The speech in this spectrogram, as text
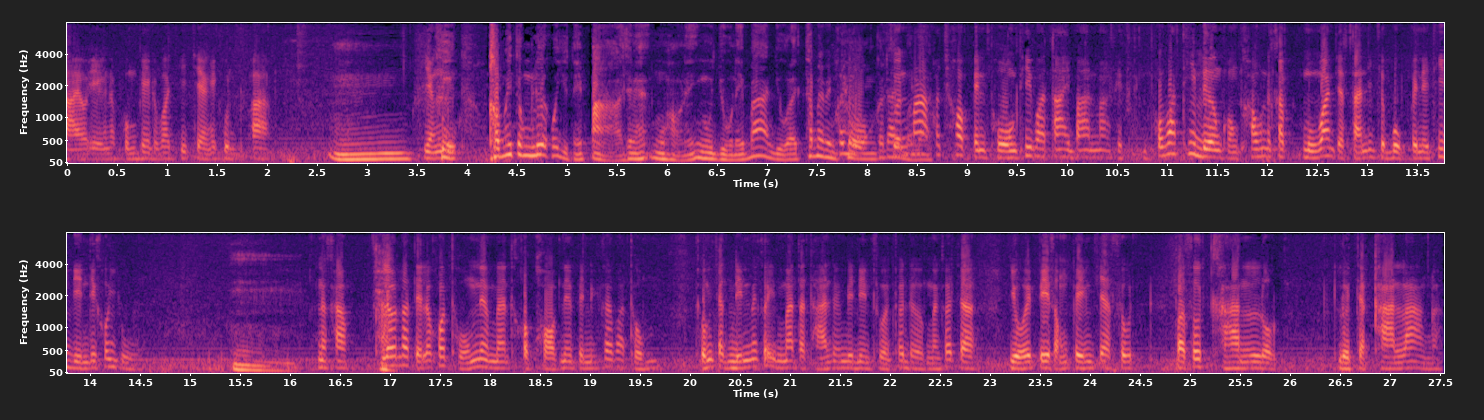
ตายเอาเองนะผมเพียงแต่ว่าชี้แจงให้คุณทราบอืมอย่างคือเขาไม่ต้องเลือกว่าอยู่ในป่าใช่ไหมฮะงูเห่าเนี่ยงูอยู่ในบ้านอยู่อะไรถ้ามันเป็นโพรงก็ได้ส่วนหมดมากนะเขาชอบเป็นโพรงที่ว่าใต้บ้านมากที่สุดเพราะว่าที่เดิมของเขานะครับหมู่บ้านจัดสรรที่จะบุกไปในที่ดินที่เขาอยู่ อืมนะครับครับแล้วแล้วแต่แล้วก็ถมเนี่ยมันขอบขอบๆเนี่ยเป็นแค่ว่าถม ถมจากดินไม่ก็มาตรฐานเป็นดินส่วนก็เดิม มันก็จะอยู่ไปปีสองปีมันจะสุดพอสุดคานหลุดหลุดจากคานล่างแล้ว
